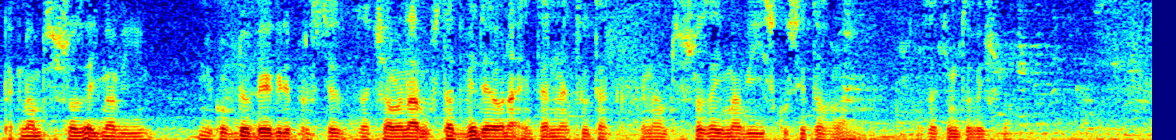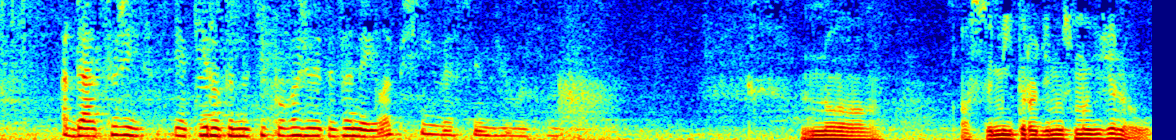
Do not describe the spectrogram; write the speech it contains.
tak nám přišlo zajímavý, jako v době, kdy prostě začalo narůstat video na internetu, tak nám přišlo zajímavý zkusit tohle. Zatím to vyšlo. A dá se říct, jaký rozhodnutí považujete za nejlepší ve svém životě? No, asi mít rodinu s mojí ženou.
